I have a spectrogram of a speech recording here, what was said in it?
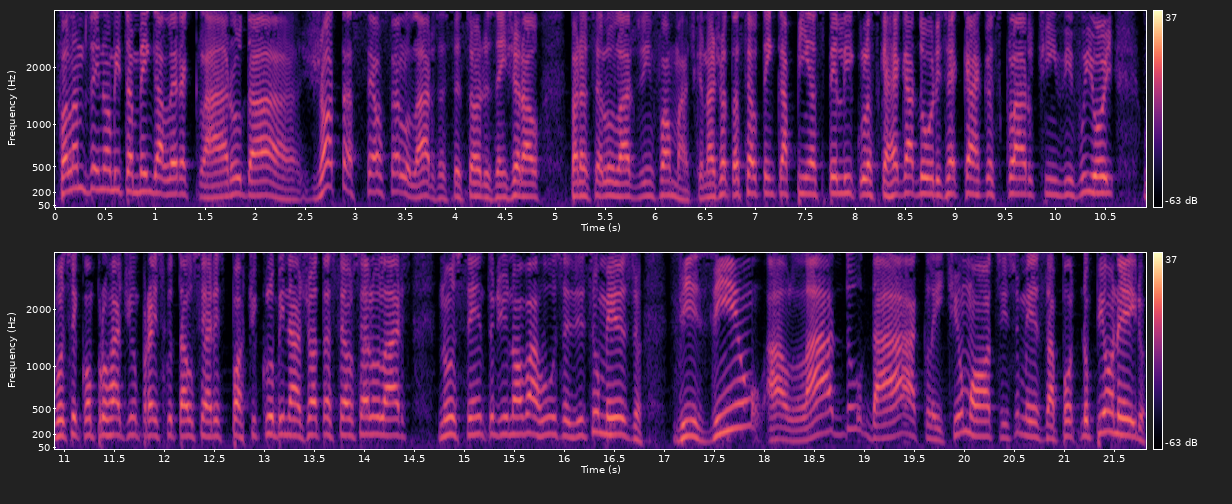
Falamos em nome também, galera, claro, da JCL Celulares, acessórios em geral para celulares e informática. Na JCL tem capinhas, películas, carregadores, recargas, claro, Tim Vivo e Oi. Você compra o radinho para escutar o Ceará Esporte Clube na JCL Celulares, no centro de Nova Russas isso mesmo. Vizinho ao lado da Cleitinho Motos, isso mesmo, da Ponte do Pioneiro.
